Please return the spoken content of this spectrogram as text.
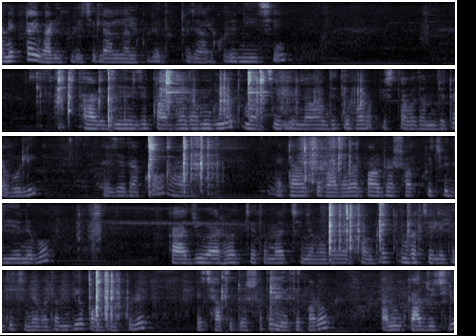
অনেকটাই বাড়ি করেছি, লাল লাল করে দুধটা জাল করে নিয়েছি। আর যে, এই যে কাঠবাদামগুলো তোমার চেলে নাও দিতে পারো, পিস্তা বাদাম যেটা বলি, এই যে দেখো, আর এটা হচ্ছে বাদামের পাউডার সব কিছু দিয়ে নেব। কাজু আর হচ্ছে তোমার বাদামের পাউডার তোমরা চেলে কিন্তু বাদাম দিয়ে পাউডার করে এই ছাতুটার সাথে নিতে পারো। আমি কাজু ছিল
